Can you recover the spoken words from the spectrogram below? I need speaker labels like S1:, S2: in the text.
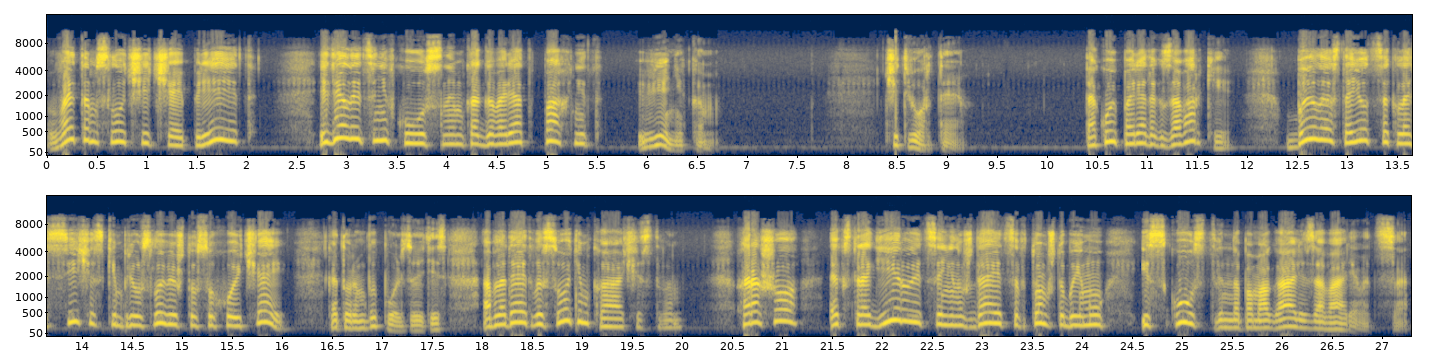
S1: В этом случае чай преет и делается невкусным, как говорят, пахнет веником. Четвертое. Такой порядок заварки был и остается классическим при условии, что сухой чай, которым вы пользуетесь, обладает высоким качеством, хорошо экстрагируется и не нуждается в том, чтобы ему искусственно помогали завариваться.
